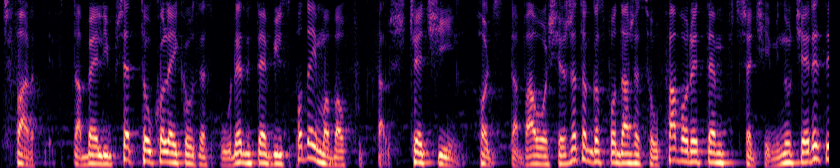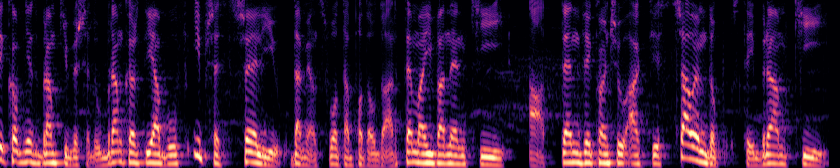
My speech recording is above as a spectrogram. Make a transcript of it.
Czwarty w tabeli przed tą kolejką zespół Red Devils podejmował futsal Szczecin. Choć zdawało się, że to gospodarze są faworytem, w trzeciej minucie ryzykownie z bramki wyszedł bramkarz Diabłów i przestrzelił. Damian Słota podał do Artema Iwanenki, a ten wykończył akcję strzałem do pustej bramki.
